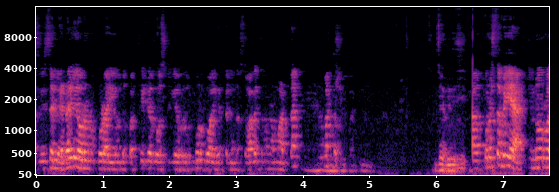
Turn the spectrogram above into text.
ಶ್ರೀಸಲ್ ಎಡಲಿ ಅವರನ್ನು ಕೂಡ ಈ ಒಂದು ಪತ್ರಿಕಾಗೋಷ್ಠಿಗೆ ಹೃತ್ಪೂರ್ವಕವಾಗಿರ್ತಕ್ಕಂಥ ಸ್ವಾಗತವನ್ನು ಮಾಡ್ತಾ ಪುರಸಭೆಯ ಇನ್ನೋರ್ವ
